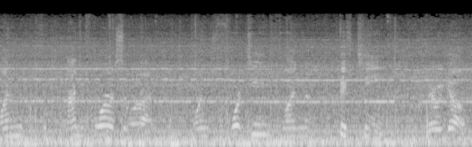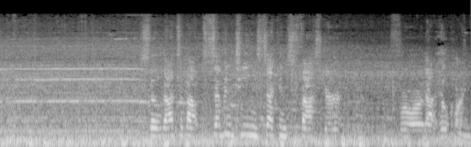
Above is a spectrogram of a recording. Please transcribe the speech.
194, so we're at 114, 115. There we go. So that's about 17 seconds faster for that hill climb.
